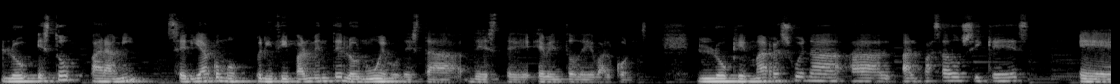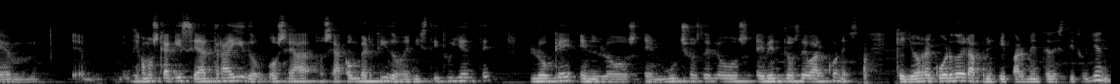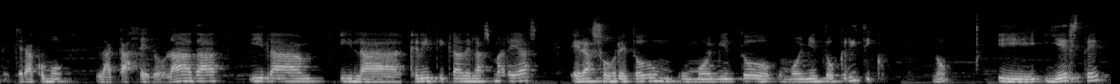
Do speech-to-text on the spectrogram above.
Lo, esto para mí sería como principalmente lo nuevo de, esta, de este evento de balcones. Lo que más resuena al, pasado sí que es em, digamos que aquí se ha traído o se ha, o se ha convertido en instituyente lo que en, los, en muchos de los eventos de balcones que yo recuerdo era principalmente destituyente, que era como la cacerolada y la, y la crítica de las mareas era sobre todo un, movimiento, un movimiento crítico, ¿no? Y, este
